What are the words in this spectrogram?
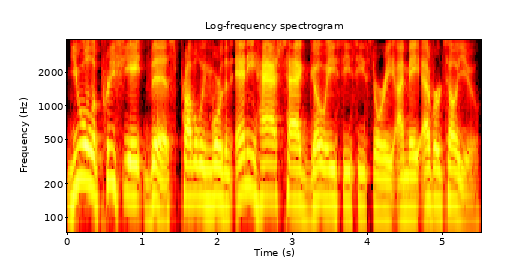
you will appreciate this probably more than any hashtag GoACC story I may ever tell you.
